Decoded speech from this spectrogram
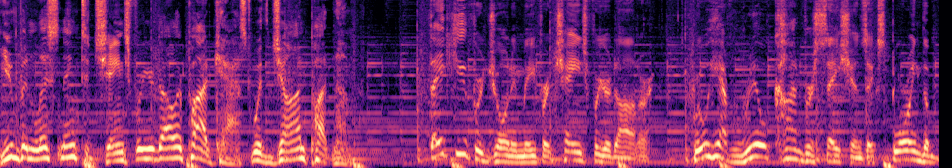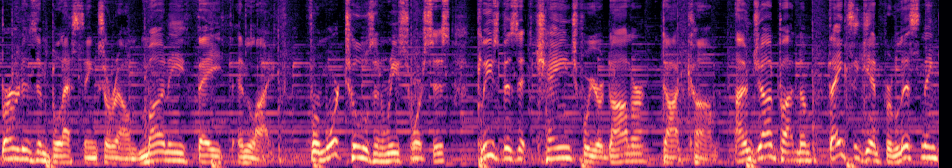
You've been listening to Change for Your Dollar podcast with John Putnam. Thank you for joining me for Change for Your Dollar, where we have real conversations exploring the burdens and blessings around money, faith, and life. For more tools and resources, please visit changeforyourdollar.com. I'm John Putnam. Thanks again for listening,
